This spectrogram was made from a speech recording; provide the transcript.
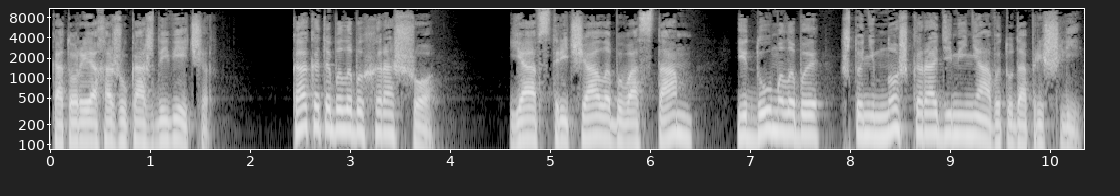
которой я хожу каждый вечер. Как это было бы хорошо! Я встречала бы вас там и думала бы, что немножко ради меня вы туда пришли.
